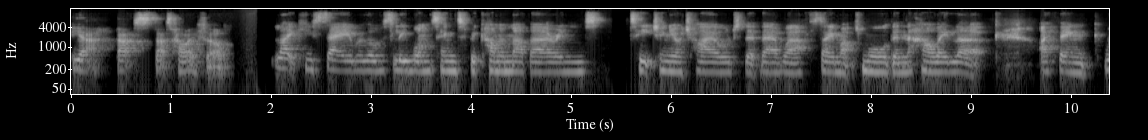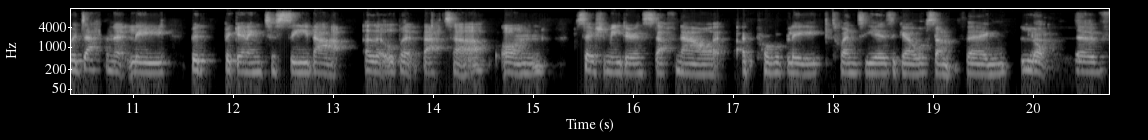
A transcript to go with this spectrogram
yeah, that's that's how I feel. Like you say, with obviously wanting to become a mother and teaching your child that they're worth so much more than how they look, I think we're definitely be- beginning to see that a little bit better on social media and stuff now. I probably 20 years ago or something, yeah. lots of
